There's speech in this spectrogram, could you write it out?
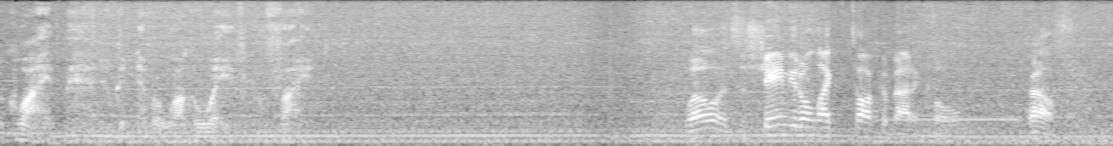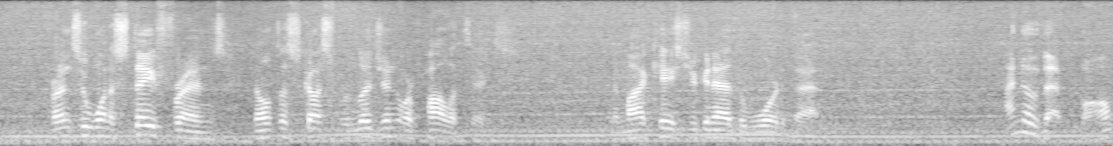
a quiet man who could never walk away from a fight. Well, it's a shame you don't like to talk about it, Cole. Ralph, friends who want to stay friends don't discuss religion or politics. In my case, you can add the war to that. I know that bum.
